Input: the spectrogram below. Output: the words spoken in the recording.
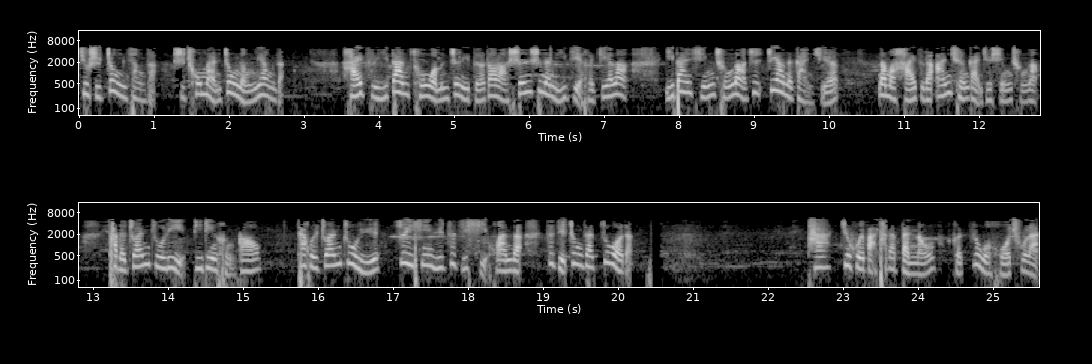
就是正向的，是充满正能量的。孩子一旦从我们这里得到了深深的理解和接纳，一旦形成了这这样的感觉，那么孩子的安全感就形成了，他的专注力必定很高，他会专注于醉心于自己喜欢的，自己正在做的。他就会把他的本能和自我活出来，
